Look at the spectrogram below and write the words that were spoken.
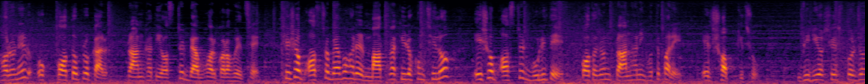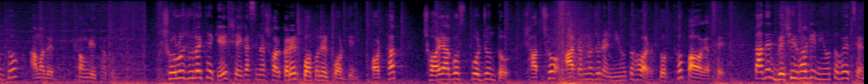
ধরনের ও কত প্রকার প্রাণঘাতী অস্ত্রের ব্যবহার করা হয়েছে? সেসব অস্ত্র ব্যবহারের মাত্রা কীরকম ছিল? এসব অস্ত্রের গুলিতে কতজন প্রাণহানি হতে পারে? এর সব কিছু ভিডিও শেষ পর্যন্ত আমাদের সঙ্গেই থাকুন। ষোলো জুলাই থেকে শেখ হাসিনা সরকারের পতনের পরদিন, অর্থাৎ ছয় আগস্ট পর্যন্ত সাতশো আটান্ন জনের নিহত হওয়ার তথ্য পাওয়া গেছে। তাদের বেশিরভাগই নিহত হয়েছেন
